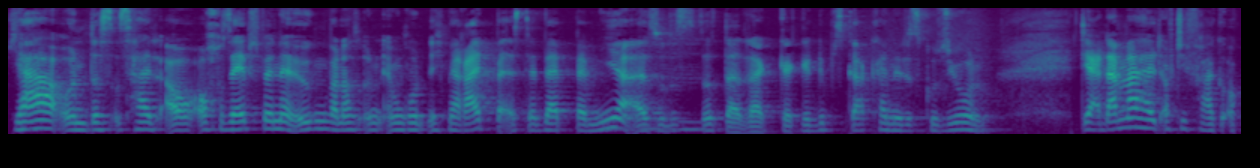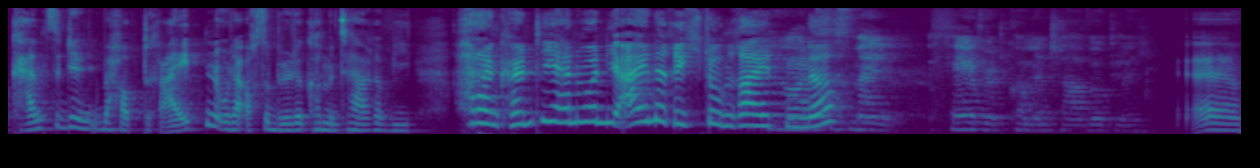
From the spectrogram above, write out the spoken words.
Ja, und das ist halt auch, auch selbst wenn er irgendwann aus irgendeinem Grund nicht mehr reitbar ist, der bleibt bei mir. Also das, das, da, da gibt es gar keine Diskussion. Ja, dann war halt auch die Frage, oh, kannst du den überhaupt reiten? Oder auch so blöde Kommentare wie, oh, dann könnt ihr ja nur in die eine Richtung reiten, Ja, ne? Das ist mein Favorite-Kommentar, wirklich. Äh,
